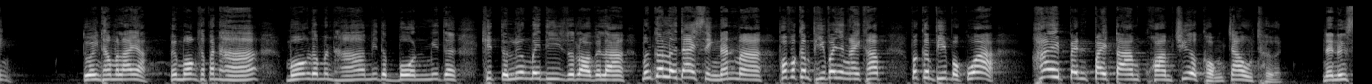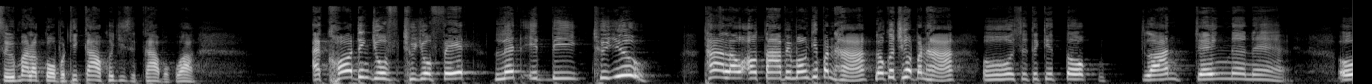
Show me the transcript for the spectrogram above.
ง ตัวเองทำอะไรอะไปมองแต่ปัญหา มองแต่ปัญหามีแต่บน่นมีแต่คิดแต่เรื่องไม่ดีตลอดเวลา มันก็เลยได้สิ่งนั้นมา เพราะพระคัมภีร์ว่ายังไงครับ พระคัมภีร์บอกว่าให้เป็นไปตามความเชื่อของเจ้าเถิด ในหนังสือมาระโกบทที่9ข้อ29 บอกว่า according to your faith let it be to you ถ้าเราเอาตาไปมองที่ปัญหา เราก็เชื่อปัญหา โอ้เศรษฐกิจตกร้านเจ๊งแน่ๆโอ้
